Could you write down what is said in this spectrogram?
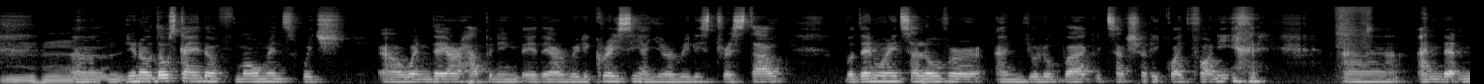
mhm. Um, you know those kind of moments which uh, when they are happening, they, they are really crazy, and you're really stressed out. But then when it's all over and you look back, it's actually quite funny. uh, and then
